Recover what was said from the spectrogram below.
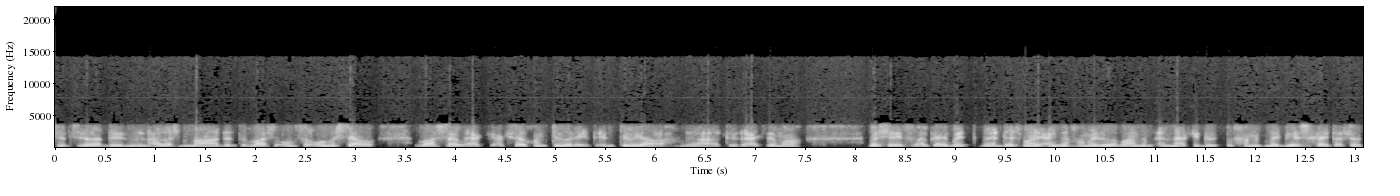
dit doen en alles, maar dit was ons veronderstel was sou ek ek sou gaan toer het en toe ja ja toe ek net maar besef okay met, met dis my einde van my loopbaan en ek het dit begin met my besigheid as 'n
